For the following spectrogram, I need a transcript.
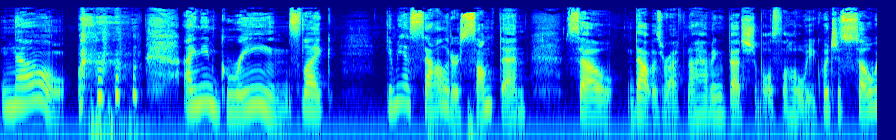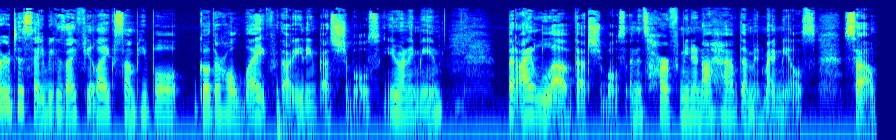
no, I need greens. Like, give me a salad or something. So that was rough, not having vegetables the whole week, which is so weird to say because I feel like some people go their whole life without eating vegetables. You know what I mean? But I love vegetables and it's hard for me to not have them in my meals. So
